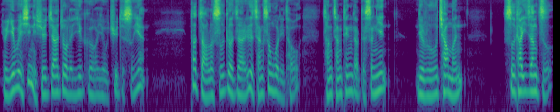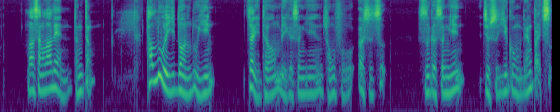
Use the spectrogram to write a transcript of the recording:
有一位心理学家做了一个有趣的实验，他找了十个在日常生活里头常常听到的声音，例如敲门、撕开一张纸、拉上拉链等等。他录了一段录音，在里头每个声音重复二十次，十个声音就是一共两百次。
